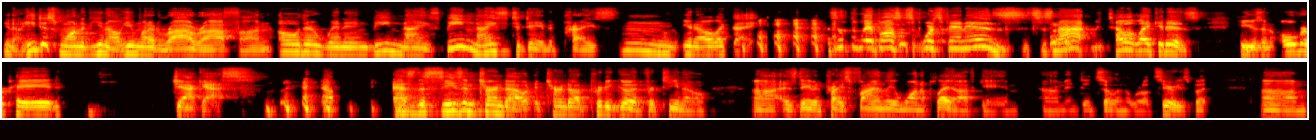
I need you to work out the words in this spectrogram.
you know, he just wanted, you know, he wanted rah rah fun. Oh, they're winning. Be nice. Be nice to David Price. Hmm, you know, like that. That's not the way a Boston sports fan is. It's just not. We tell it like it is. He was an overpaid jackass. Now, as the season turned out, it turned out pretty good for Tino, uh, as David Price finally won a playoff game um, and did so in the World Series. But, um,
